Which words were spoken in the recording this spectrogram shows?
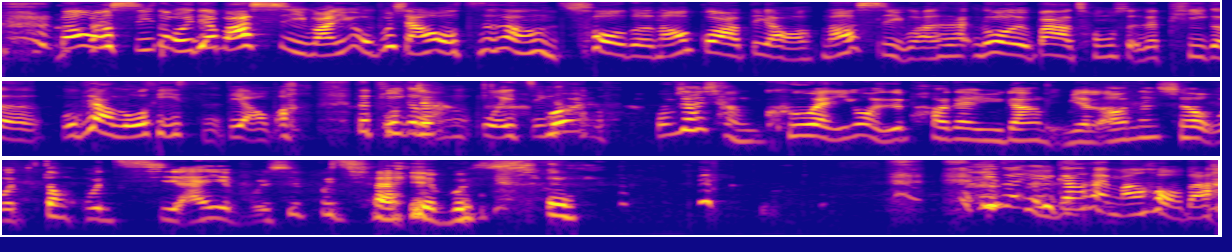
然后我洗头一定要把它洗完，因为我不想要我身上很臭的，然后挂掉，然后洗完如果有办法冲水，再披个，我不想裸体死掉嘛，再披个围巾。我我比较想哭哎，因为我是泡在浴缸里面，然后那时候我动我起来也不是，不起来也不是，因为浴缸还蛮好的、啊。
